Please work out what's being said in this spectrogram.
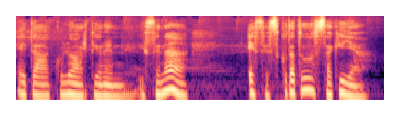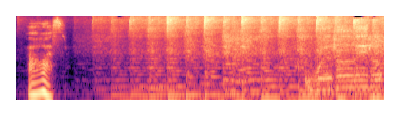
eta kulo arti honen izena ez ezkutatu zakila, bagoaz. With a little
